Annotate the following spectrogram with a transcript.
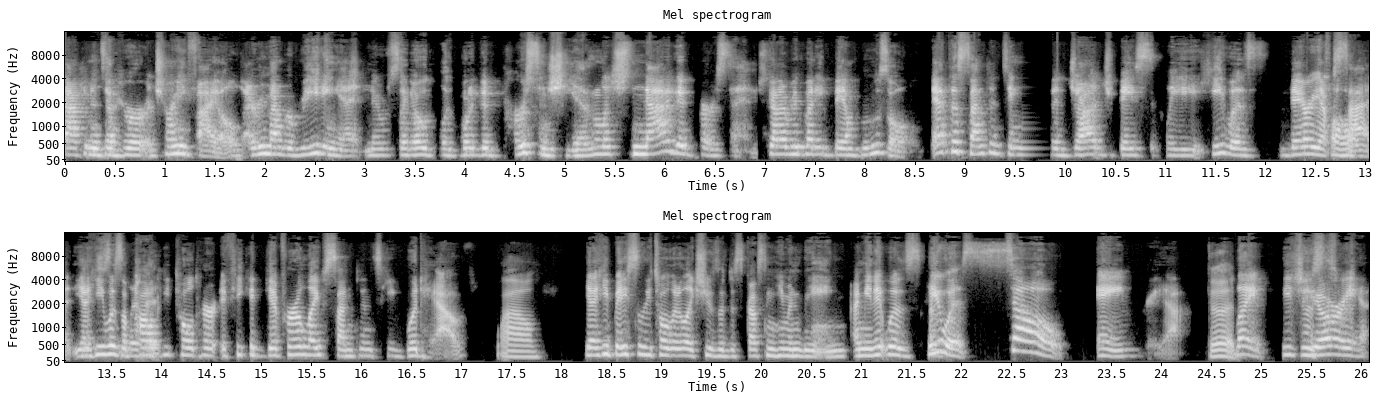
documents that her attorney filed. I remember reading it and it was like, oh, like what a good person she is. And like she's not a good person. She's got everybody bamboozled. At the sentencing, the judge basically he was very upset. Oh, yeah, he was appalled. He told her if he could give her a life sentence, he would have. Wow. Yeah, he basically told her like she was a disgusting human being. I mean, it was he was so angry. Yeah. Good. Like he's just furious.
